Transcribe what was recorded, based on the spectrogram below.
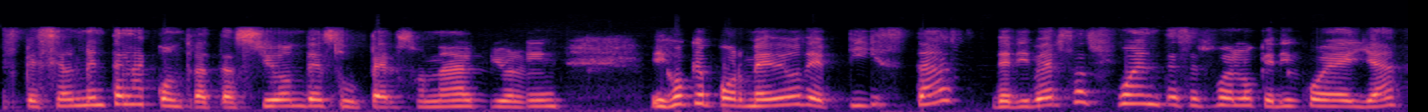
especialmente en la contratación de su personal, Violín. Dijo que por medio de pistas de diversas fuentes, eso fue lo que dijo ella,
